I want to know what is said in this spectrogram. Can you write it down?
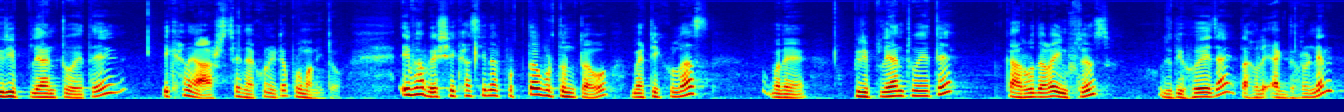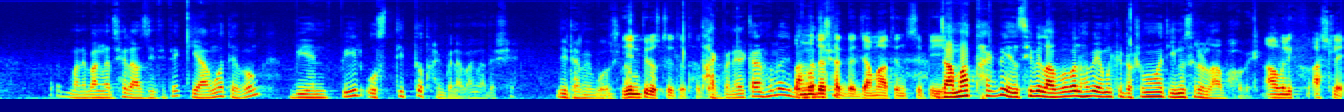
pre planned ওয়েতে এখানে আসছেন এখন এটা প্রমাণিত। এইভাবে শেখ হাসিনার প্রত্যাবর্তনটাও ম্যাটিকুলাস মানে প্রি প্ল্যান্ট ওয়েতে কারও দ্বারা ইনফ্লুয়েন্স যদি হয়ে যায় তাহলে এক ধরনের মানে বাংলাদেশের রাজনীতিতে কিয়ামত এবং বিএনপির অস্তিত্ব থাকবে না বাংলাদেশে যেটা আমি বলছি বিএনপির অস্তিত্ব থাকবে। না। এর কারণ হলো বাংলাদেশে থাকবে জামাত এনসিপি জামাত থাকবে এনসিপি লাভবান হবে এমনকি ডক্টর মোহাম্মদ ইউনুসেরও লাভ হবে। আওয়ামী লীগ আসলে?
